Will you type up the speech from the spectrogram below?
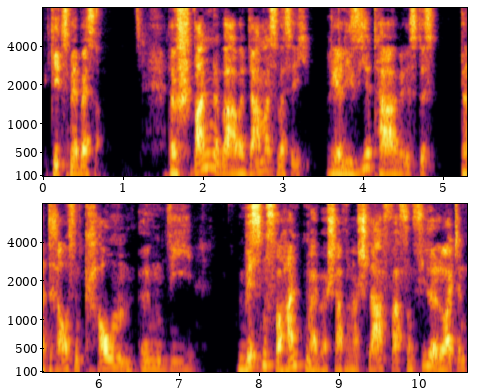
geht's mir besser. Das Spannende war aber damals, was ich realisiert habe, ist, dass da draußen kaum irgendwie Wissen vorhanden war über Schlaf. Und Schlaf war von vielen Leuten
